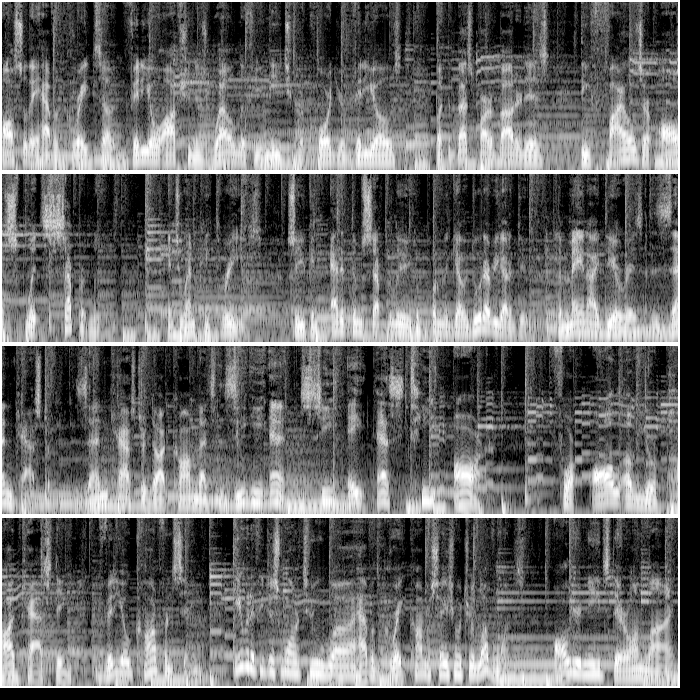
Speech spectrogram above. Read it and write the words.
Also, they have a great uh, video option as well if you need to record your videos. But the best part about it is the files are all split separately into MP3s. So you can edit them separately, you can put them together, do whatever you got to do. The main idea is Zencastr zencastr.com. That's Z E N C A S T R for all of your podcasting, video conferencing, even if you just want to uh, have a great conversation with your loved ones. All your needs there online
